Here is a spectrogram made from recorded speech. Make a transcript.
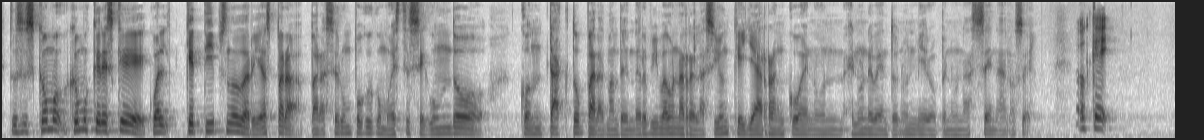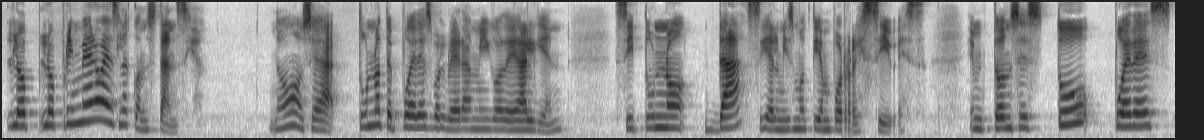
Entonces, ¿cómo, cómo crees que, cuál, qué tips nos darías para, para hacer un poco como este segundo contacto para mantener viva una relación que ya arrancó en un, en un evento, en un meetup, en una cena, no sé? Ok, lo, lo primero es la constancia. ¿no? O sea, tú no te puedes volver amigo de alguien si tú no das y al mismo tiempo recibes. Entonces, tú puedes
